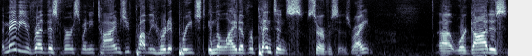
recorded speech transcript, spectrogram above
And maybe you've read this verse many times. You've probably heard it preached in the light of repentance services, right? uh, where God is,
